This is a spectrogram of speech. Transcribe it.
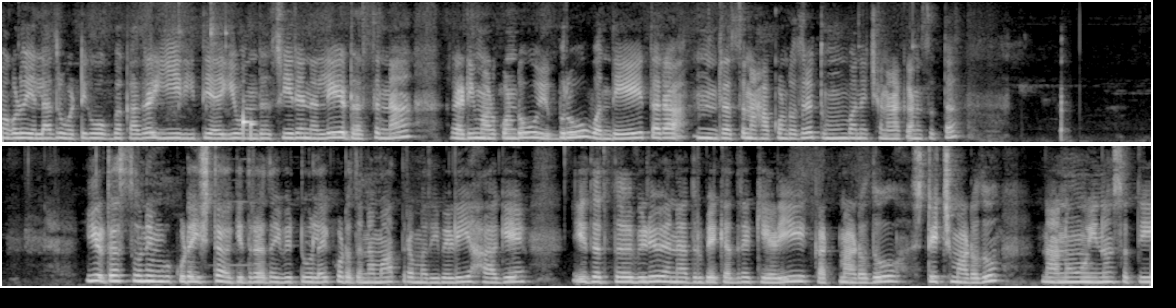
ಮಗಳು ಎಲ್ಲಾದರೂ ಒಟ್ಟಿಗೆ ಹೋಗಬೇಕಾದ್ರೆ ಈ ರೀತಿಯಾಗಿ ಒಂದು ಸೀರೆಯಲ್ಲಿ ಡ್ರೆಸ್ಸನ್ನು ರೆಡಿ ಮಾಡಿಕೊಂಡು ಇಬ್ಬರು ಒಂದೇ ಥರ ಡ್ರೆಸ್ಸನ್ನು ಹಾಕ್ಕೊಂಡು ಹೋದರೆ ತುಂಬಾ ಚೆನ್ನಾಗಿ ಕಾಣಿಸುತ್ತೆ? ಈ ಡ್ರೆಸ್ಸು ನಿಮಗೂ ಕೂಡ ಇಷ್ಟ ಆಗಿದ್ರೆ ದಯವಿಟ್ಟು ಲೈಕ್ ಕೊಡೋದನ್ನು ಮಾತ್ರ ಮರಿಬೇಡಿ. ಹಾಗೆ ಇದರದ್ದು ವಿಡಿಯೋ ಏನಾದರೂ ಬೇಕಾದರೆ ಕೇಳಿ ಕಟ್ ಮಾಡೋದು ಸ್ಟಿಚ್ ಮಾಡೋದು. ನಾನು ಇನ್ನೊಂದು ಸತಿ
